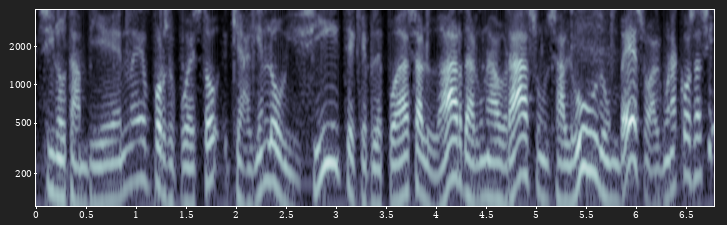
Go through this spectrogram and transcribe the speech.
sino también, eh, por supuesto, que alguien lo visite, que le pueda saludar, dar un abrazo, un saludo, un beso, alguna cosa así.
